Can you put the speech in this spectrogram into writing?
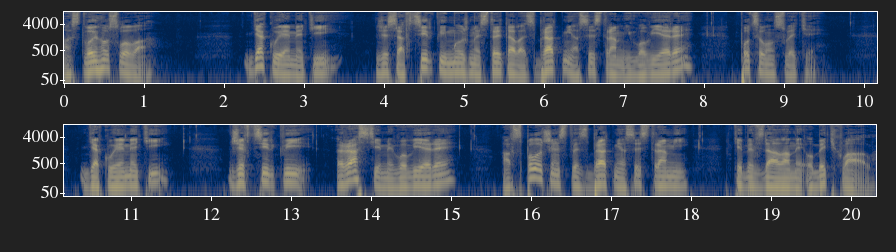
a z Tvojho slova. Ďakujeme Ti, že sa v cirkvi môžeme stretávať s bratmi a sestrami vo viere po celom svete. Ďakujeme Ti, že v cirkvi rastieme vo viere a v spoločenstve s bratmi a sestrami Tebe vzdávame obeď chvál.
